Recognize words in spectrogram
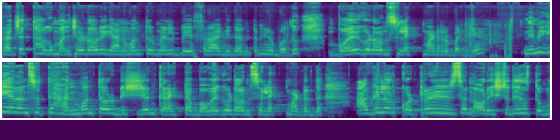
ರಜತ್ ಹಾಗೂ ಮಂಜಣ್ಣವ್ರಿಗೆ ಹನುಮಂತವ್ರ ಮೇಲೆ ಬೇಸರ ಆಗಿದೆ ಅಂತಲೇ ಹೇಳ್ಬೋದು. ಬೊವೇಗೌಡ ಅವ್ರನ್ನ ಸೆಲೆಕ್ಟ್ ಮಾಡಿರೋ ಬಗ್ಗೆ. ನಿಮಗೆ ಏನು ಅನಿಸುತ್ತೆ? ಹನುಮಂತ್ ಅವ್ರ ಡಿಸಿಷನ್ ಕರೆಕ್ಟಾಗಿ ಬವೇಗೌಡ ಅವ್ರನ್ನ ಸೆಲೆಕ್ಟ್ ಮಾಡಿದ್ದು ಆಗಲೇ ಅವ್ರು ಕೊಟ್ಟಿರೋ ರೀಸನ್ ಅವ್ರು ಇಷ್ಟು ದಿವಸ ತುಂಬ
